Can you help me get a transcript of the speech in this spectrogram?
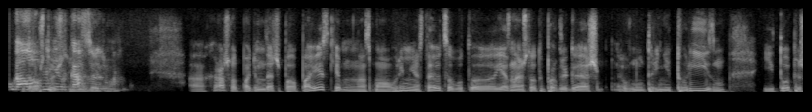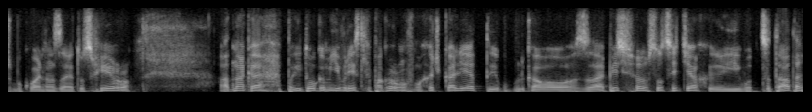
уголовно ненаказуемо. А, хорошо, пойдем дальше по повестке. У нас мало времени остается. Вот э, я знаю, что ты продвигаешь внутренний туризм и топишь буквально за эту сферу. Однако по итогам еврейских погромов в Махачкале ты опубликовал запись в соцсетях, и вот цитата.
